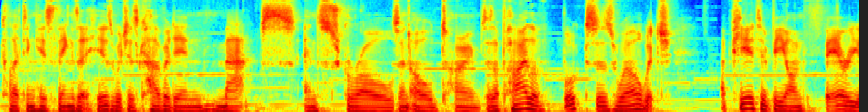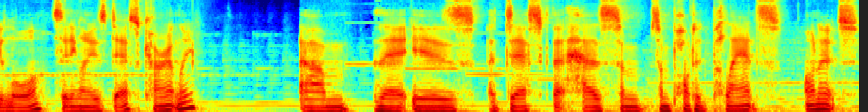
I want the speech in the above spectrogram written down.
collecting his things at his, which is covered in maps and scrolls and old tomes. There's a pile of books as well, which appear to be on fairy lore, sitting on his desk currently. Um, there is a desk that has some some potted plants on it,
